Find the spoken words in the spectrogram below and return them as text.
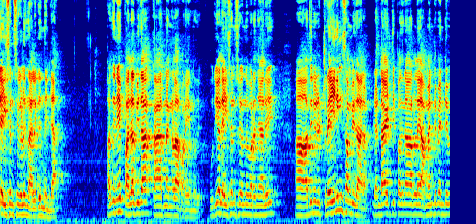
ലൈസൻസുകൾ നൽകുന്നില്ല. അതിന് പലവിധ കാരണങ്ങളാണ് പറയുന്നത്. പുതിയ ലൈസൻസ് എന്ന് പറഞ്ഞാൽ അതിനൊരു ട്രെയിനിങ് സംവിധാനം. രണ്ടായിരത്തി പതിനാറിലെ അമെൻഡ്മെന്റിൽ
